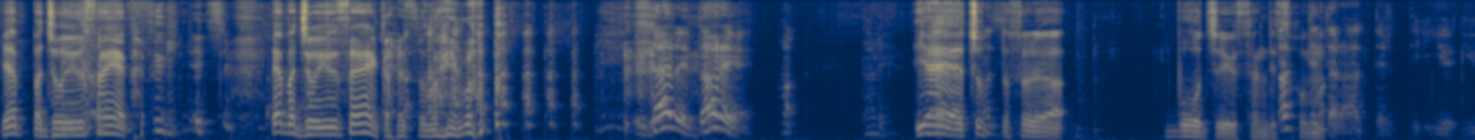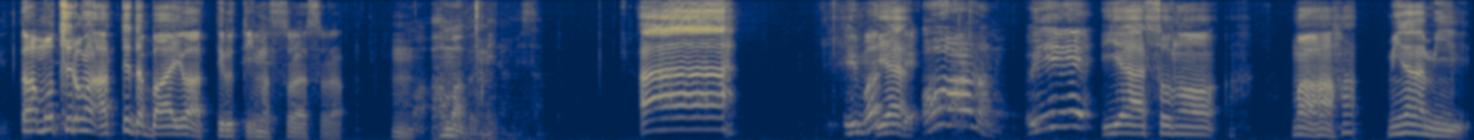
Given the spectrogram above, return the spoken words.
やっぱ女優さんやから。やっぱ女優さんやからその辺は。え誰誰？いやいやちょっとそれは某女優さんですほんま。あもちろん合ってた場合は合ってるって言いますそらそら。うん。まあ浜辺美波さんあえマジで？ああなの？ええー。いやそのまあは南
